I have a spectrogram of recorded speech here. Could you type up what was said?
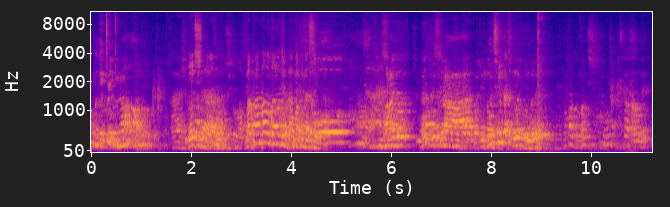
뭐 내거 있나? 굿샷. 막판 한번 더 하죠. 한번 끝났으니까. 아, 저, 아, 못 치면 딱 정말 좋은 거네. 금방 치고. 딱 가운데.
